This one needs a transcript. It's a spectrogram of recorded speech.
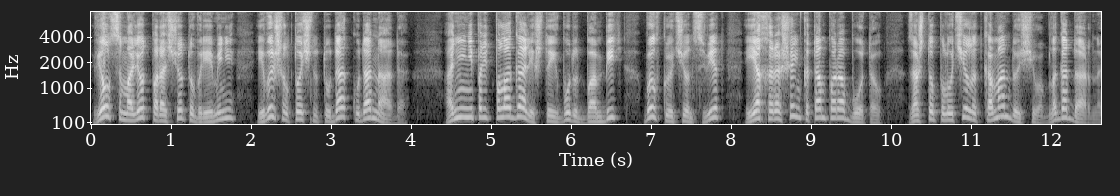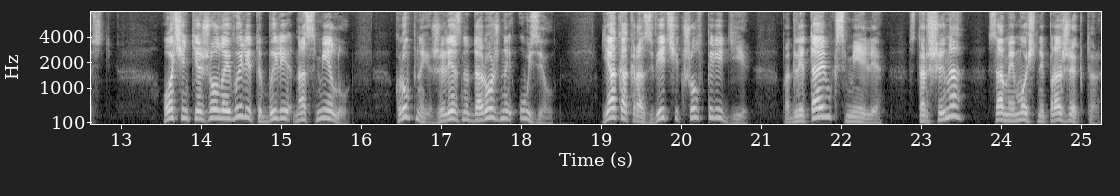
Вел самолет по расчету времени и вышел точно туда, куда надо. Они не предполагали, что их будут бомбить, был включен свет, и я хорошенько там поработал, за что получил от командующего благодарность. Очень тяжелые вылеты были на Смелу, крупный железнодорожный узел. Я, как разведчик, шел впереди. Подлетаем к смеле. Старшина, самый мощный прожектор,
